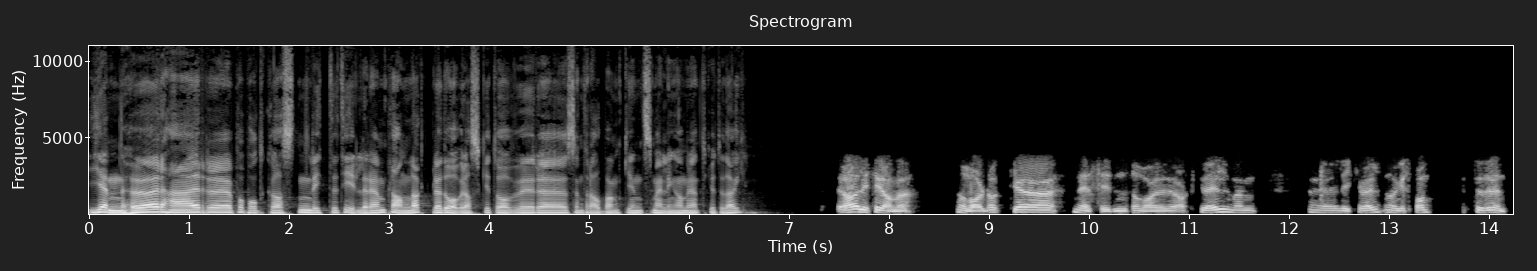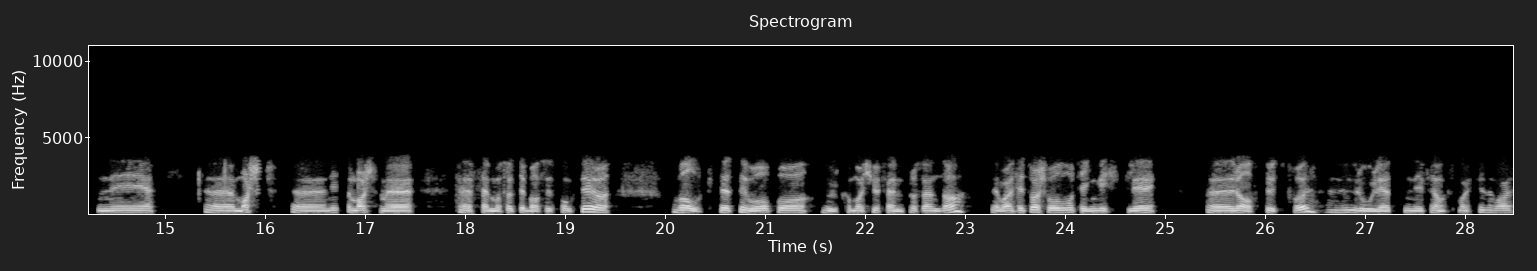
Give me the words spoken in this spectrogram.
gjenhør her på podkasten litt tidligere enn planlagt. Ble du overrasket over sentralbankens melding om rentekutt i dag? Ja, lite grann. Nå var det nok eh, nedsiden som var aktuell, men eh, likevel. Norges Bank kuttet renten i eh, mars, 19. mars med 75 basispunkter. og valgte et nivå på 0,25% da. Det var en situasjon hvor ting virkelig raste utfor. Uroligheten i finansmarkedet var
